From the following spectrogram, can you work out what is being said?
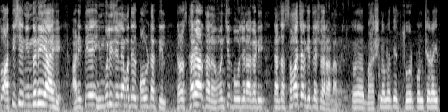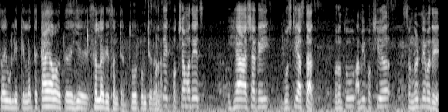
तो अतिशय निंदनीय आहे आणि ते हिंगोली जिल्ह्यामध्ये पाऊल टाकतील. त्यावेळेस खऱ्या अर्थानं वंचित बहुजन आघाडी त्यांचा समाचार घेतल्याशिवाय राहणार नाही. भाषणामध्ये चोर पंचराईचा उल्लेख केला तर काय हे सल्ला देसान त्या चोर पंचराला प्रत्येक पक्षामध्येच ह्या अशा काही गोष्टी असतात. परंतु आम्ही पक्षीय संघटनेमध्ये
